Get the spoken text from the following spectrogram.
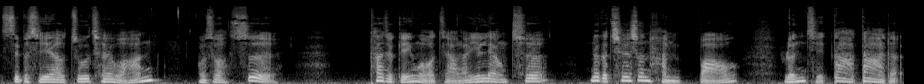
是不是要租车玩？我说是，他就给我找了一辆车，那个车身很薄，轮子大大的。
